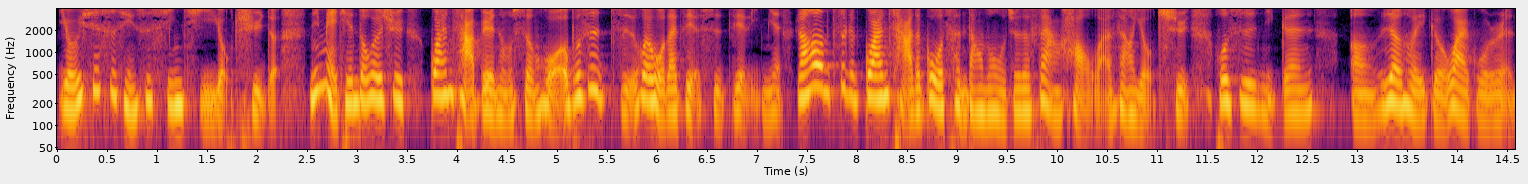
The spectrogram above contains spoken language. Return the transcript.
有一些事情是新奇有趣的，你每天都会去观察别人怎么生活，而不是只会活在自己的世界里面。然后这个观察的过程当中，我觉得非常好玩，非常有趣。或是你跟嗯任何一个外国人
